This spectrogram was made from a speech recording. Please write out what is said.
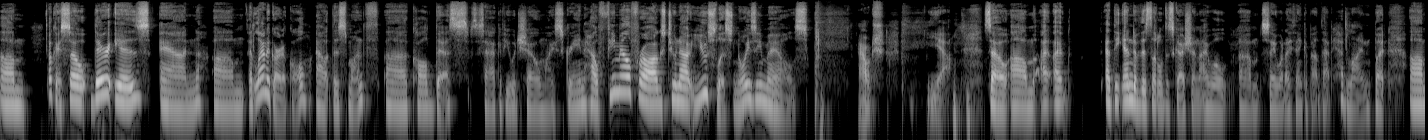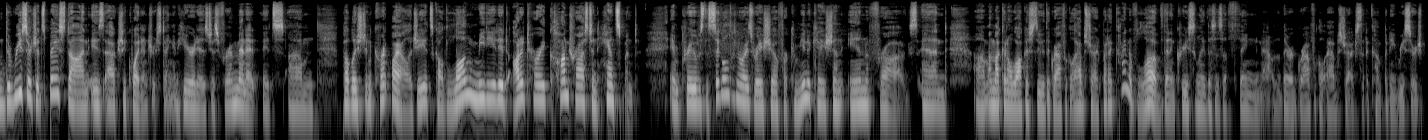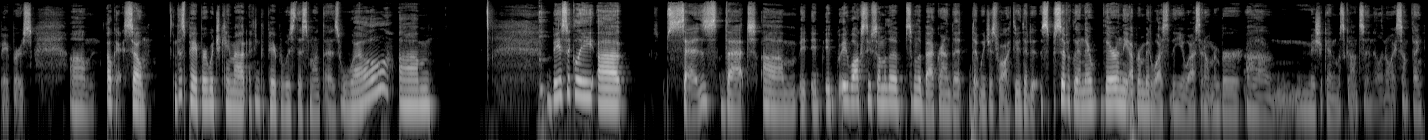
Um, okay, so there is an um, Atlantic article out this month uh, called this. Zach, if you would show my screen, how female frogs tune out useless, noisy males. Ouch. Yeah. so um, I, I, at the end of this little discussion, I will um, say what I think about that headline. But um, the research it's based on is actually quite interesting. And here it is, just for a minute. It's um, published in Current Biology. It's called Lung Mediated Auditory Contrast Enhancement improves the signal to noise ratio for communication in frogs. And um, I'm not going to walk us through the graphical abstract, but I kind of love that increasingly this is a thing now, that there are graphical abstracts that accompany research papers. Um, okay, so this paper, which came out, I think the paper was this month as well, um, basically uh, says that um, it, it, it, walks through some of the some of the background that that we just walked through. That it, specifically, and they're they're in the upper Midwest of the U.S. I don't remember um, Michigan, Wisconsin, Illinois, something.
